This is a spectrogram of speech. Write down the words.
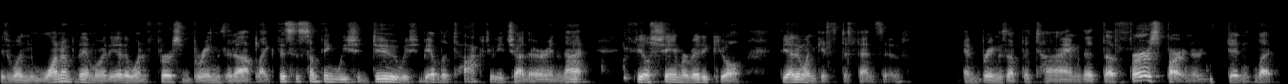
is when one of them or the other one first brings it up, like, this is something we should do. We should be able to talk to each other and not feel shame or ridicule. The other one gets defensive and brings up the time that the first partner didn't let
